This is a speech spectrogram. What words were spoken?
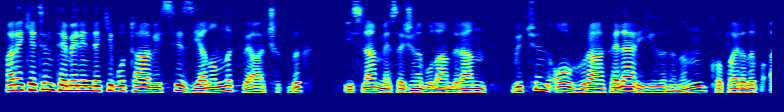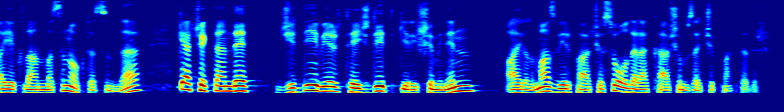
Hareketin temelindeki bu tavizsiz yalınlık ve açıklık, İslam mesajını bulandıran bütün o hurafeler yığınının koparılıp ayıklanması noktasında gerçekten de ciddi bir tecdit girişiminin ayrılmaz bir parçası olarak karşımıza çıkmaktadır.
